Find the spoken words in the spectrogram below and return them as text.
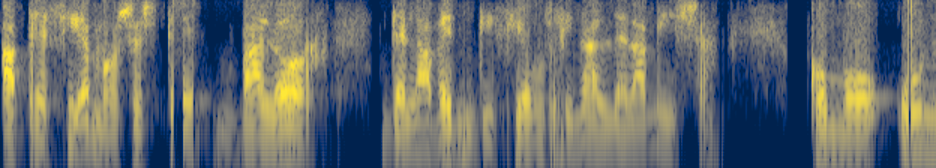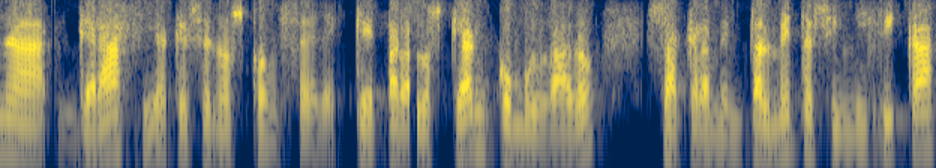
apreciemos este valor de la bendición final de la misa como una gracia que se nos concede, que para los que han comulgado sacramentalmente significa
